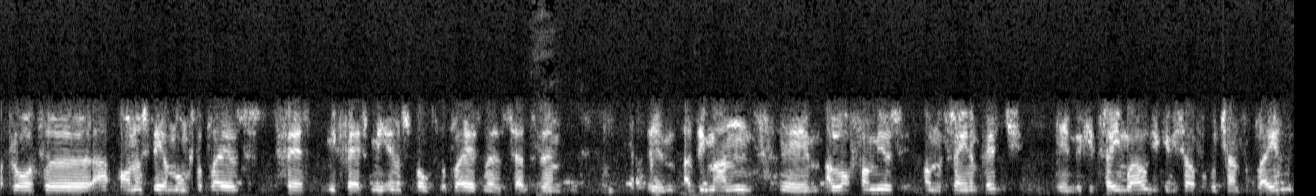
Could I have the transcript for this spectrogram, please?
I brought uh, honesty amongst the players. First, my first meeting, I spoke to the players and I said to them, um, "I demand um, a lot from you on the training pitch." Um, if you train well, you give yourself a good chance of playing.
